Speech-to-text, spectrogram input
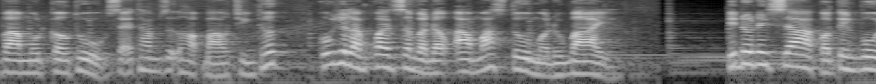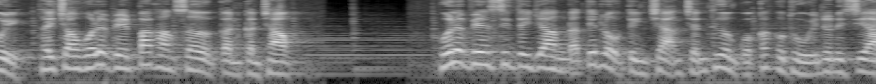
và một cầu thủ sẽ tham dự họp báo chính thức cũng như làm quen sân vận động Al Maktoum ở Dubai. Indonesia có tin vui, thầy trò huấn luyện viên Park Hang-seo cần cẩn trọng. Huấn luyện viên Shin Tae-young đã tiết lộ tình trạng chấn thương của các cầu thủ Indonesia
